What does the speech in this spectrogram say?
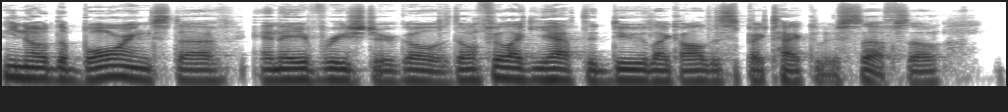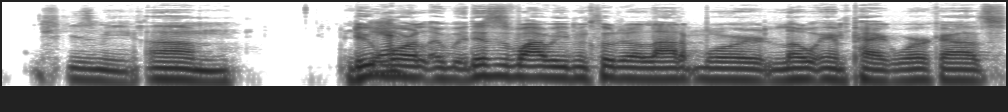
you know, the boring stuff and they've reached their goals. Don't feel like you have to do like all this spectacular stuff. So, excuse me. Um, do Yeah. more. This is why we've included a lot of more low impact workouts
